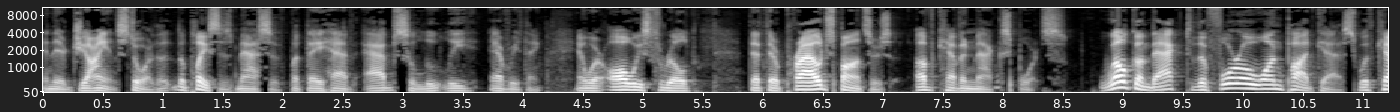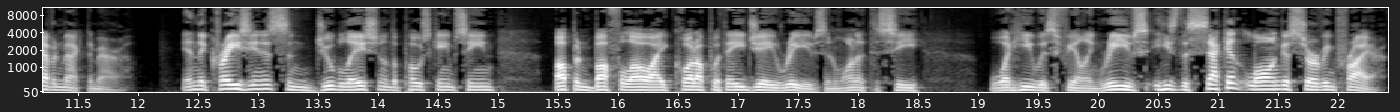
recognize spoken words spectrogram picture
and their giant store. The, the place is massive, but they have absolutely everything. And we're always thrilled that they're proud sponsors of Kevin Mack Sports. Welcome back to the 401 podcast with Kevin McNamara. In the craziness and jubilation of the post-game scene up in Buffalo, I caught up with AJ Reeves and wanted to see what he was feeling. Reeves, he's the second longest serving friar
